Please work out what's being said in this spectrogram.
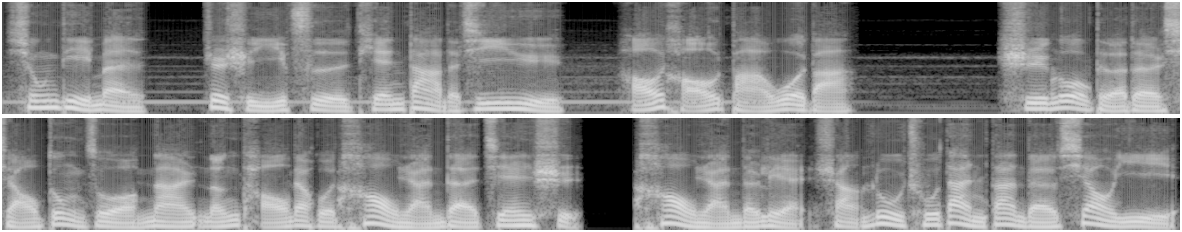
兄弟们，这是一次天大的机遇，好好把握吧。”施洛德的小动作哪能逃得过浩然的监视？浩然的脸上露出淡淡的笑意，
